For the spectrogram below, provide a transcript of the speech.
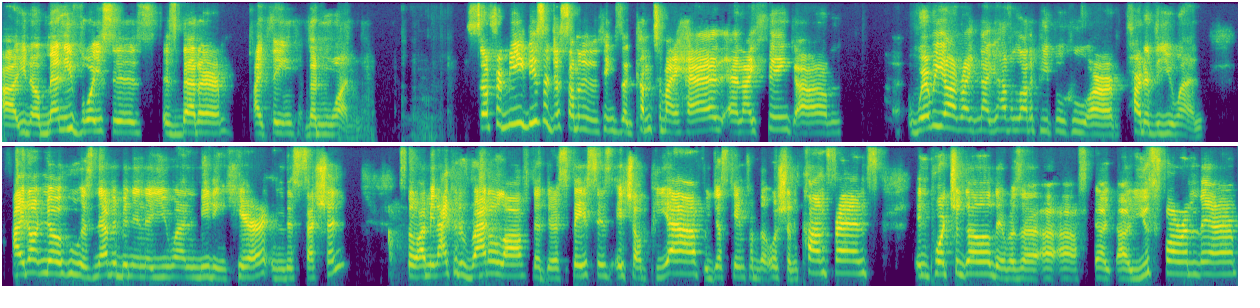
Uh, you know, many voices is better, I think, than one so for me, these are just some of the things that come to my head. And I think um, where we are right now, you have a lot of people who are part of the UN. I don't know who has never been in a UN meeting here in this session. So, I mean, I could rattle off that there are spaces, HLPF, we just came from the Ocean Conference in Portugal. There was a, a, a, a youth forum there.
